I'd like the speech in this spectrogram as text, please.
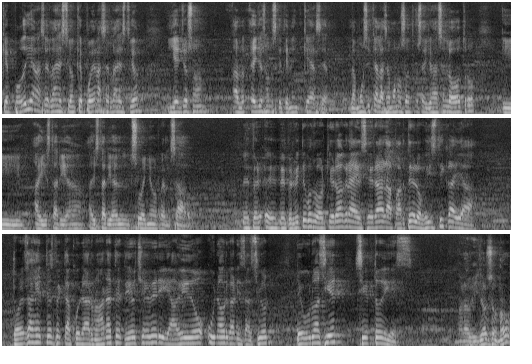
que podían hacer la gestión, que pueden hacer la gestión, y ellos son, ellos son los que tienen que hacer. La música la hacemos nosotros, ellos hacen lo otro, y ahí estaría, ahí estaría el sueño realizado. Me, per- eh, me permite, por favor, quiero agradecer a la parte de logística y a toda esa gente espectacular. Nos han atendido chévere y ha habido una organización de 1 a 100, 110. Maravilloso, ¿no?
